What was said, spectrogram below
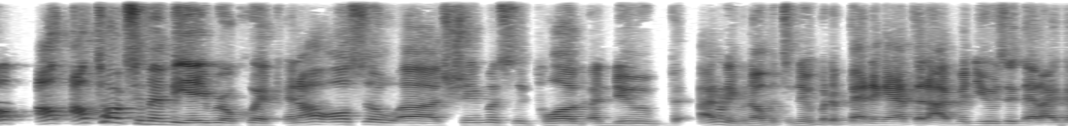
I'll, I'll I'll talk some NBA real quick, and I'll also uh, shamelessly plug a new. I don't even know if it's a new, but a betting app that I've been using that I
